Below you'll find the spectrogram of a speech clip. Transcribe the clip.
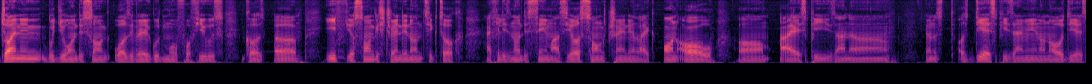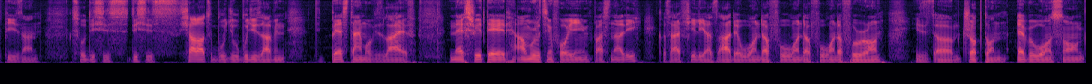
joining Buju on the song was a very good move for Pheelz because uh, if your song is trending on TikTok, I feel it's not the same as your song trending like on all um, ISPs and uh, you know DSPs. I mean on all DSPs and so this is this is shout out to Buju. Buju is having the best time of his life. Next rated, I'm rooting for him personally because I feel he has had a wonderful, wonderful, wonderful run. He's um, dropped on everyone's song,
